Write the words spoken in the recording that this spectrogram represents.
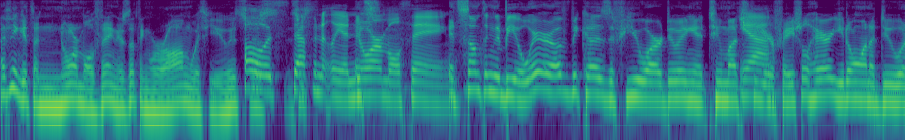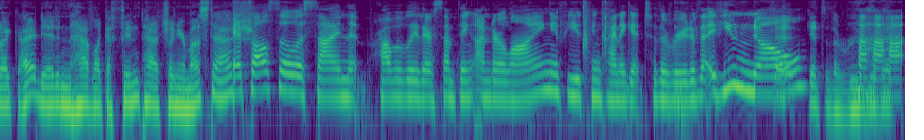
I think it's a normal thing. There's nothing wrong with you. It's Oh, just- it's, just- definitely a normal thing. it's something to be aware of because if you are doing it too much Yeah. to your facial hair, you don't want to do what like I did and have like a thin patch on your mustache. It's also a sign that probably there's something underlying if you can kind of get to the root of that. If you know, Get to the root of it.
